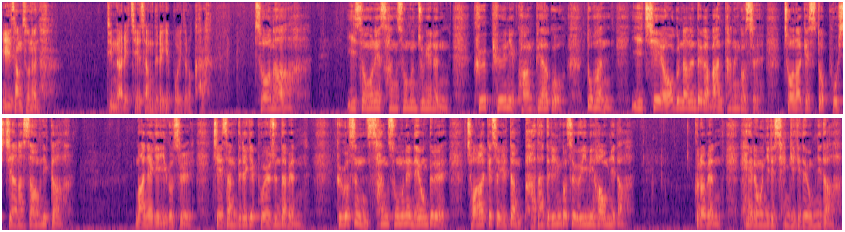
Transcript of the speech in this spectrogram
이 상소는 뒷날에 재상들에게 보이도록 하라. 전하, 이성원의 상소문 중에는 그 표현이 광패하고 또한 이치에 어긋나는 데가 많다는 것을 전하께서도 보시지 않았사옵니까? 만약에 이것을 재상들에게 보여준다면 그것은 상소문의 내용들을 전하께서 일단 받아들이는 것을 의미하옵니다. 그러면 해로운 일이 생기게 되옵니다.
